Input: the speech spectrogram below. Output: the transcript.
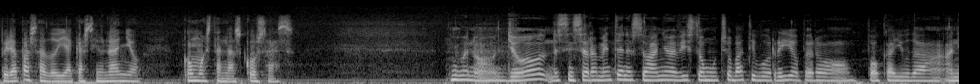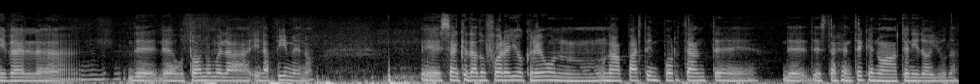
Pero ha pasado ya casi un año. ¿Cómo están las cosas? Bueno, yo sinceramente en estos años he visto mucho batiburrillo, pero poca ayuda a nivel eh, de, autónomo y la, y la, pyme, ¿no? se han quedado fuera, yo creo, una parte importante de, esta gente que no ha tenido ayuda.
